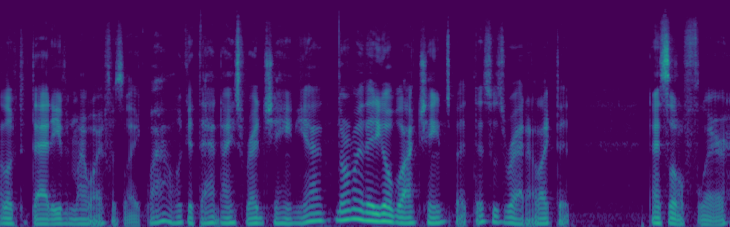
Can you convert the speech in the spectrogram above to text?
I looked at that. Even my wife was like, "Wow, look at that nice red chain." Yeah, normally they go black chains, but this was red. I liked it. Nice little flare.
